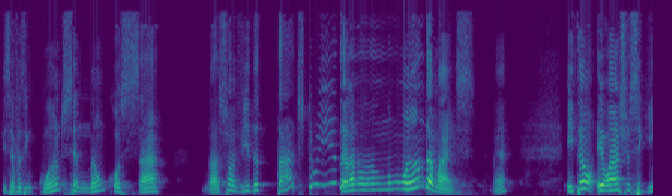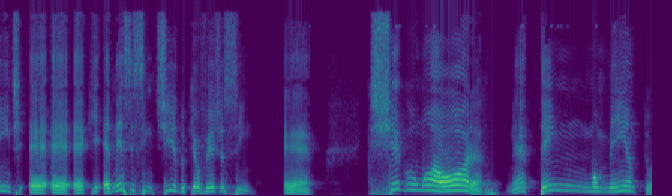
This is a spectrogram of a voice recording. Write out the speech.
que você fala assim, enquanto você não coçar, a sua vida está destruída, ela não, não anda mais. Né? Então, eu acho o seguinte, é, é, é, que é nesse sentido que eu vejo assim, é, chega uma hora, né, tem um momento,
